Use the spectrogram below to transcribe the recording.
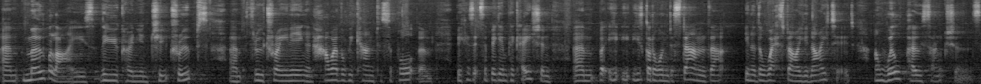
um, mobilize the Ukrainian troops um, through training and however we can to support them because it's a big implication. Um, but he, he- he's got to understand that you know the West are united and will pose sanctions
